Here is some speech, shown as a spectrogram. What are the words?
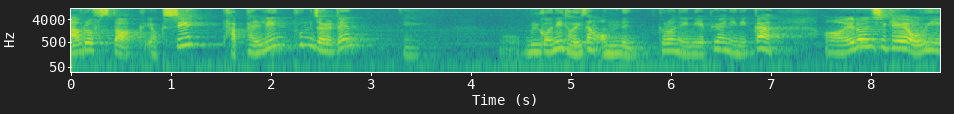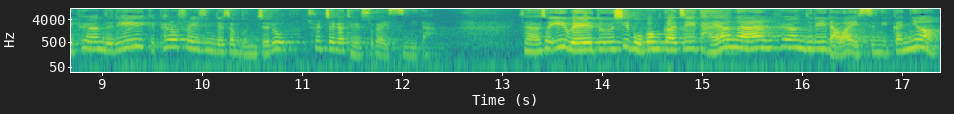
Out of stock 역시 다 팔린 품절된 네, 뭐 물건이 더 이상 없는 그런 의미의 표현이니까 어, 이런 식의 어휘 표현들이 패러프레이징 돼서 문제로 출제가 될 수가 있습니다. 자, 그래서 이 외에도 15번까지 다양한 표현들이 나와 있으니까요.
